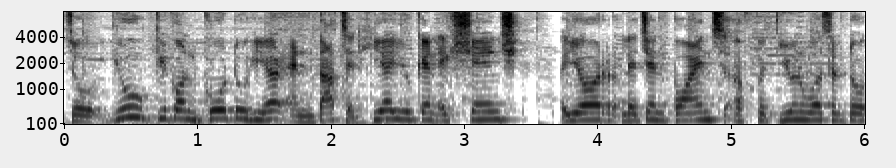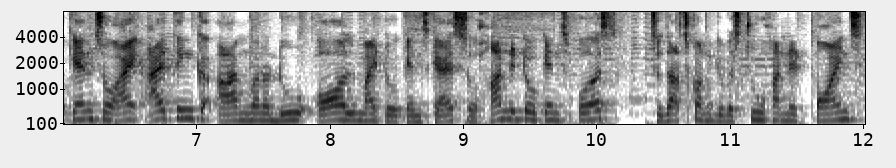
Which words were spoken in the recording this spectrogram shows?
So you click on go to here and that's it. Here you can exchange your legend points with universal tokens so i i think i'm gonna do all my tokens guys so 100 tokens first so that's gonna give us 200 points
